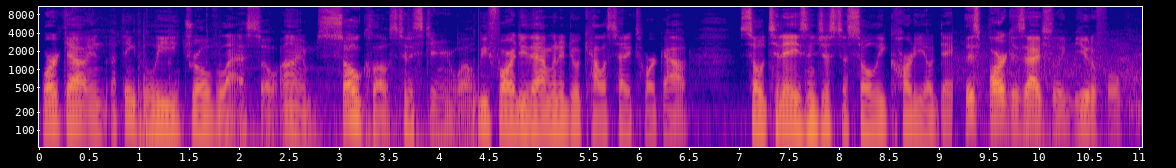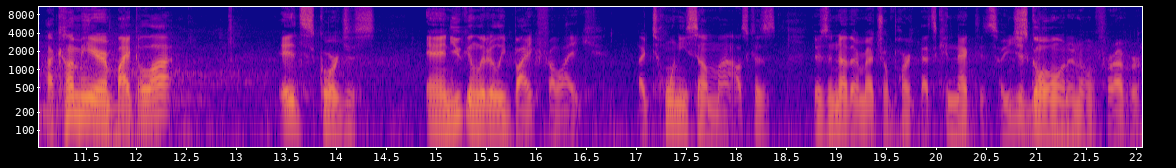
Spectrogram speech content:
workout and I think Lee drove last, so I'm so close to the steering wheel. Before I do that, I'm gonna do a calisthenics workout. So today isn't just a solely cardio day. This park is actually beautiful. I come here and bike a lot. It's gorgeous. And you can literally bike for like like 20 some miles because there's another metro park that's connected. So you just go on and on forever.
